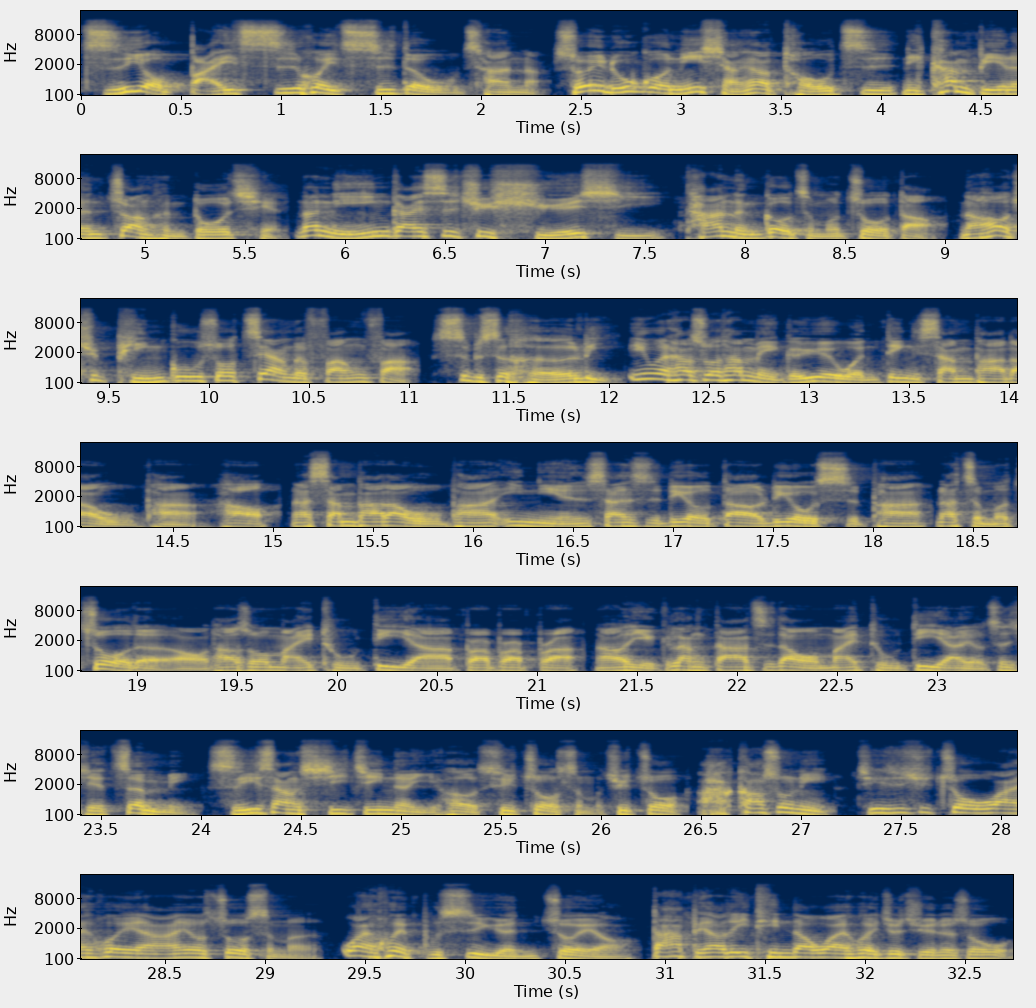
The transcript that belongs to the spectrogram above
只有白吃会吃的午餐呐。所以如果你想要投资，你看别人赚很多钱，那你应该是去学习他能够怎么做到，然后去评估说这样的方法是不是合理。因为他说他每个月稳定三趴到五趴，好，那三趴到五趴，一年三十六到六十趴，那怎么做的哦？他说买土地啊，叭叭叭。然后也让大家知道我买土地啊有这些证明。实际上吸金了以后去做什么？去做啊？告诉你，其实去做外汇啊，又做什么？外汇不是原罪哦。大家不要一听到外汇就觉得说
